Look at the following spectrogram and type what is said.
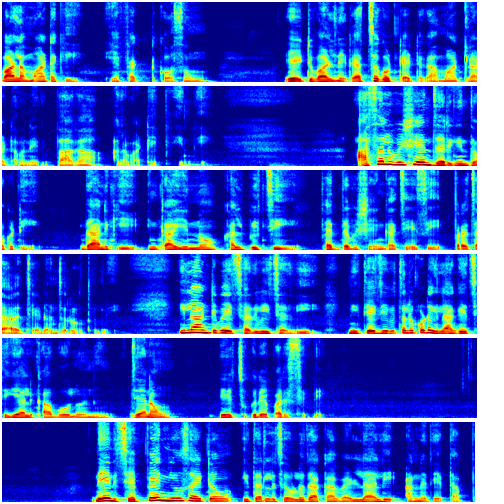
వాళ్ళ మాటకి ఎఫెక్ట్ కోసం ఎయిటి వాళ్ళని రెచ్చగొట్టేట్టుగా మాట్లాడడం అనేది బాగా అలవాటైపోయింది. అసలు విషయం జరిగింది ఒకటి దానికి ఇంకా ఎన్నో కల్పించి పెద్ద విషయంగా చేసి ప్రచారం చేయడం జరుగుతుంది. ఇలాంటివే చదివి చదివి నిత్య జీవితంలో కూడా ఇలాగే చేయాలి కాబోలు అని జనం నేర్చుకునే పరిస్థితి. నేను చెప్పే న్యూస్ ఐటెం ఇతరుల చెవుల దాకా వెళ్ళాలి అన్నదే తప్ప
